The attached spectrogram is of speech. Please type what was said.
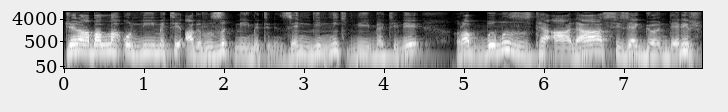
Cenab-ı Allah o nimeti, abi rızık nimetini, zenginlik nimetini Rabbimiz Teala size gönderir.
